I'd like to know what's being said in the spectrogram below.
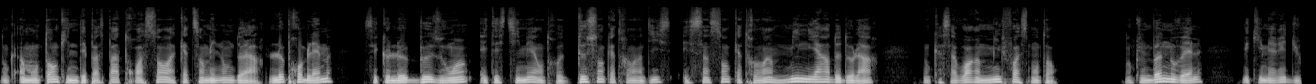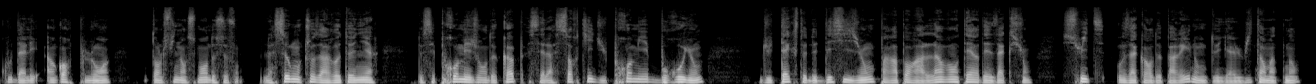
donc un montant qui ne dépasse pas 300 à 400 millions de dollars. Le problème, c'est que le besoin est estimé entre 290 et 580 milliards de dollars, donc à savoir mille fois ce montant. Donc une bonne nouvelle, mais qui mérite du coup d'aller encore plus loin dans le financement de ce fonds. La seconde chose à retenir de ces premiers jours de COP, c'est la sortie du premier brouillon du texte de décision par rapport à l'inventaire des actions suite aux accords de Paris, donc d'il y a huit ans maintenant,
